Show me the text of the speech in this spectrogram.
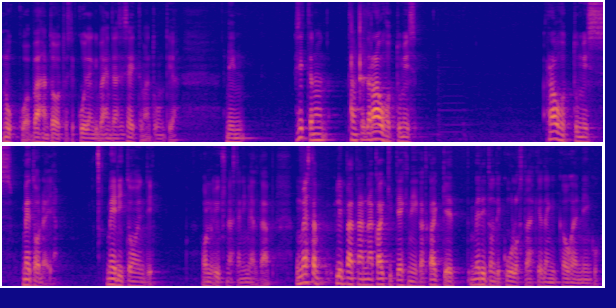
nukkua vähän, toivottavasti kuitenkin vähintään se seitsemän tuntia, niin sitten on tämmöisiä rauhoittumis, rauhoittumismetodeja. Meditointi on yksi näistä nimeltään. Mun mielestä ylipäätään nämä kaikki tekniikat, kaikki meditointi kuulostaa ehkä jotenkin kauhean niin kuin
